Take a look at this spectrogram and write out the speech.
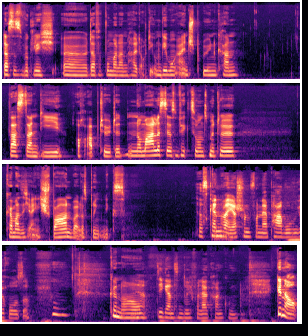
das ist wirklich äh, das, wo man dann halt auch die Umgebung einsprühen kann, was dann die auch abtötet. Ein normales Desinfektionsmittel kann man sich eigentlich sparen, weil das bringt nichts. Das kennen genau. wir ja schon von der Parvovirose. Genau. Ja, die ganzen Durchfallerkrankungen. Genau.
